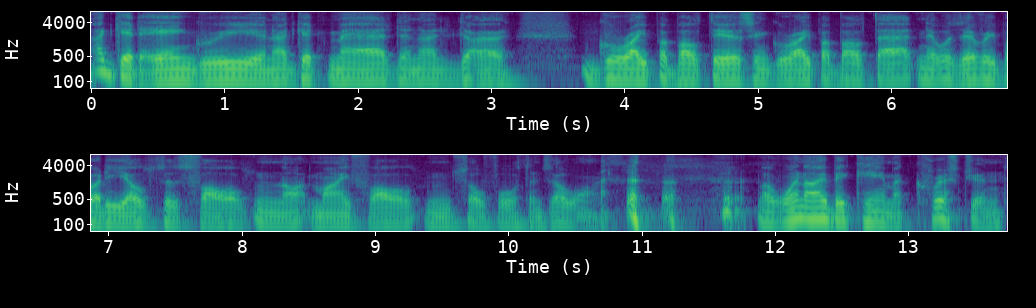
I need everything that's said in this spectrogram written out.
I'd get angry and I'd get mad and I'd uh, gripe about this and gripe about that, and it was everybody else's fault and not my fault, and so forth and so on. but when I became a Christian,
